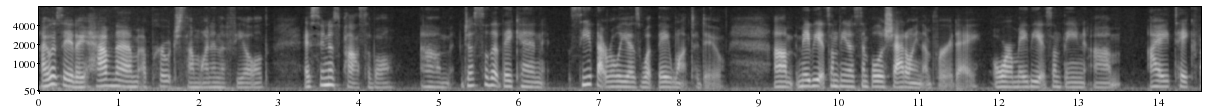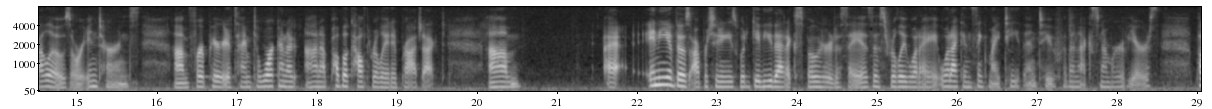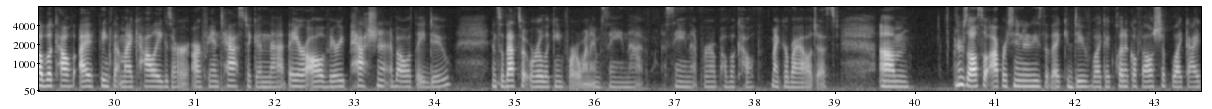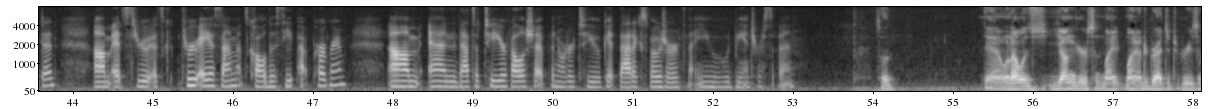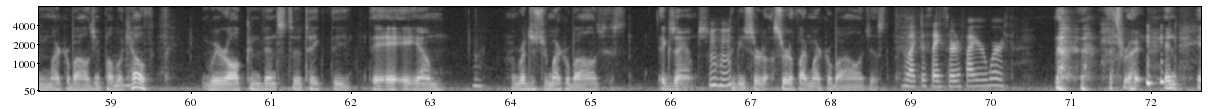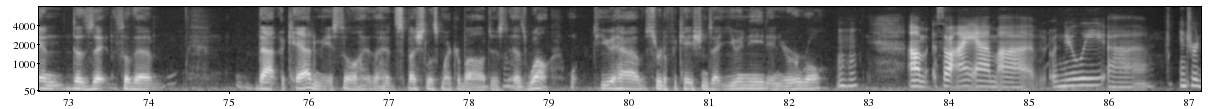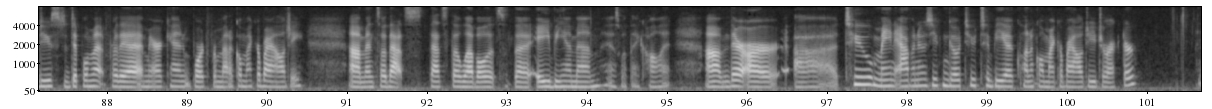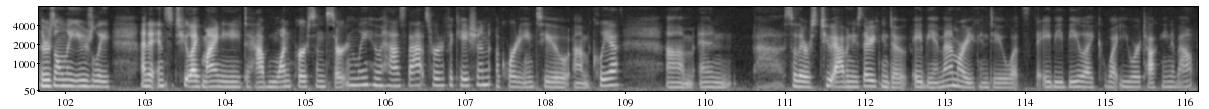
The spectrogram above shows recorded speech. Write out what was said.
I would say to have them approach someone in the field as soon as possible, um, just so that they can see if that really is what they want to do. Um, maybe it's something as simple as shadowing them for a day, or maybe it's something um, I take fellows or interns um, for a period of time to work on a, on a public health related project. Um, I, any of those opportunities would give you that exposure to say, is this really what I what I can sink my teeth into for the next number of years? Public health, I think that my colleagues are, are fantastic in that they are all very passionate about what they do. And so that's what we're looking for when I'm saying that, saying that for a public health microbiologist. Um, there's also opportunities that they could do like a clinical fellowship like I did. Um, it's through it's through ASM. It's called the CPEP program, um, and that's a two-year fellowship in order to get that exposure that you would be interested in. So, yeah, when I was younger, since my, my undergraduate degrees in microbiology and public mm-hmm. health, we were all convinced to take the, the AAM, mm. registered microbiologist exams mm-hmm. to be certi- certified microbiologist. I like to say, certify your worth. That's right. and and does it so the that academy still has had specialist microbiologists mm-hmm. as well. Do you have certifications that you need in your role? Um, so I am uh, newly uh, introduced diplomat for the American Board for Medical Microbiology. Um, and so that's that's the level. It's the ABMM is what they call it. Um, there are uh, two main avenues you can go to to be a clinical microbiology director. There's only usually at an institute like mine, you need to have one person certainly who has that certification according to um, CLIA. Um, and uh, so there's two avenues there. You can do ABMM or you can do what's the ABB, like what you were talking about.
